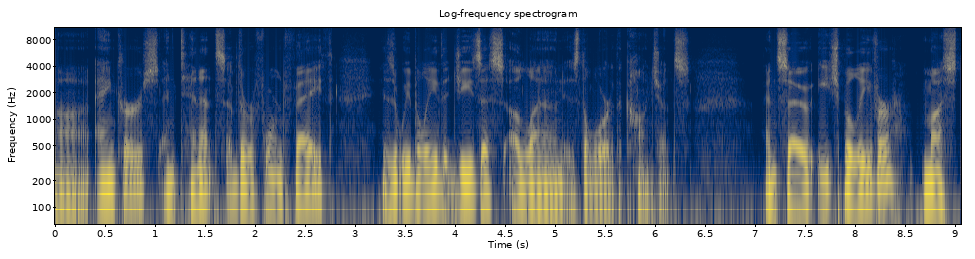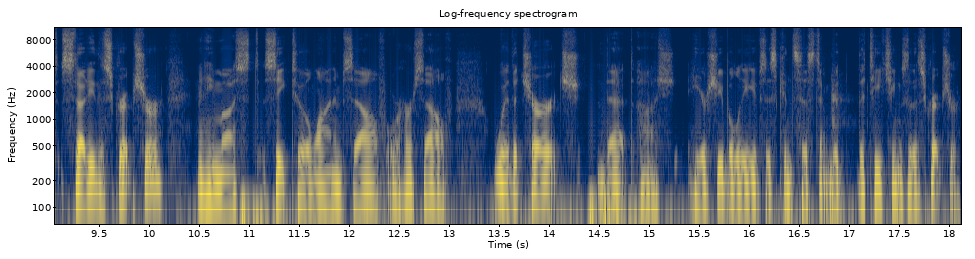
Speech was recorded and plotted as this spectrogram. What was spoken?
uh, anchors and tenets of the Reformed faith is that we believe that Jesus alone is the Lord of the conscience. And so each believer must study the scripture and he must seek to align himself or herself with a church that uh, he or she believes is consistent with the teachings of the scripture.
